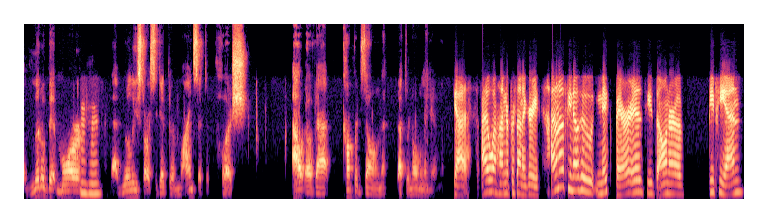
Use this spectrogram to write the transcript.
a little bit more. Mm-hmm. That really starts to get their mindset to push out of that comfort zone that they're normally in. Yes, I 100% agree. I don't know if you know who Nick Bare is. He's the owner of BPN,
